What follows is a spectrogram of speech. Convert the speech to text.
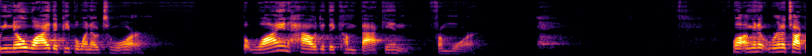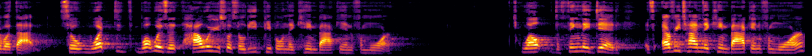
we know why the people went out to war. But why and how did they come back in from war? Well, I'm gonna, we're going to talk about that. So, what, did, what was it? How were you supposed to lead people when they came back in from war? Well, the thing they did is every time they came back in from war,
